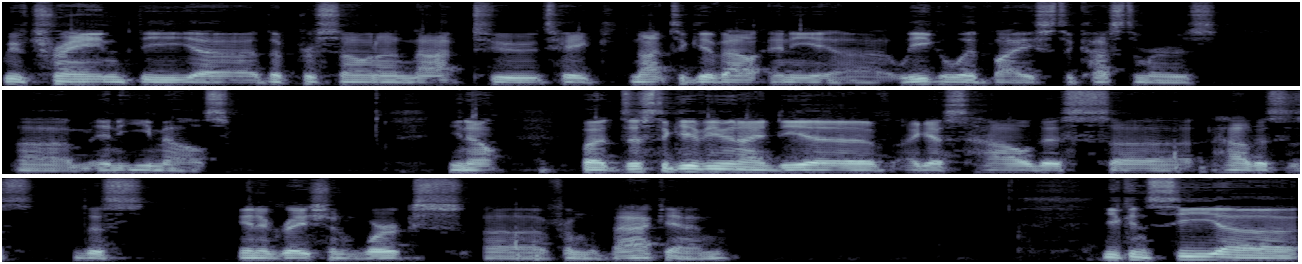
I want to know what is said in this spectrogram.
we've trained the uh, the persona not to take not to give out any uh, legal advice to customers um, in emails. You know, but just to give you an idea of, I guess, how this uh, how this is this integration works uh, from the back end you can see uh,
